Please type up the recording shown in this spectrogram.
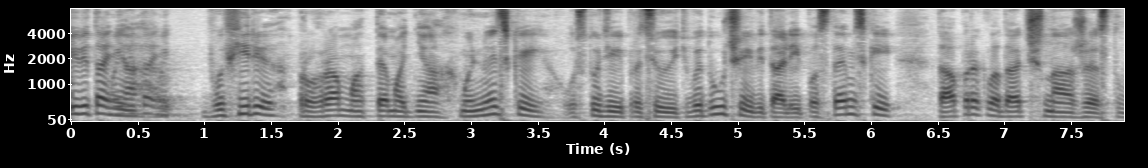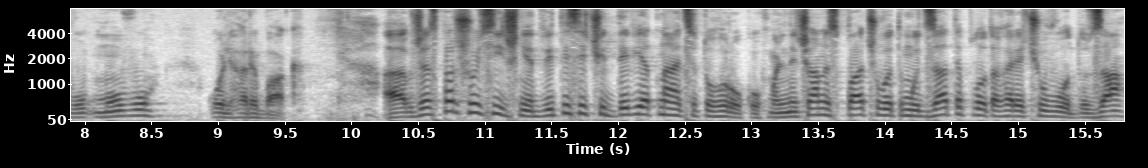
Мої вітання. в ефірі. Програма Тема дня Хмельницький. У студії працюють ведучий Віталій Постемський та перекладач на жестову мову Ольга Рибак. Вже з 1 січня 2019 року хмельничани сплачуватимуть за тепло та гарячу воду за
